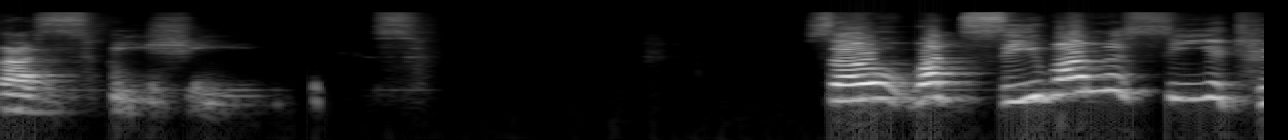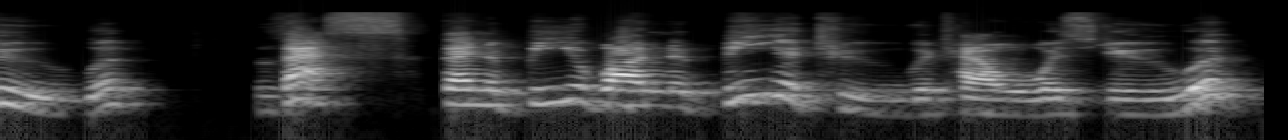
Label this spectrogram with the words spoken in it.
the species. So what C1, C2 less than B1, B2 tells you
